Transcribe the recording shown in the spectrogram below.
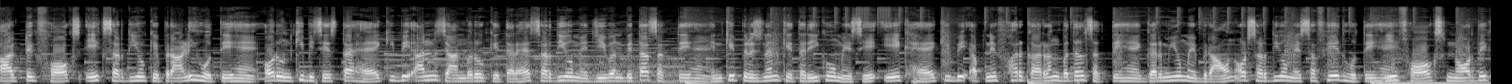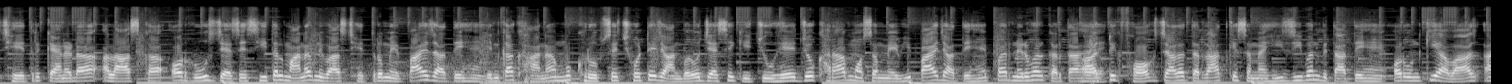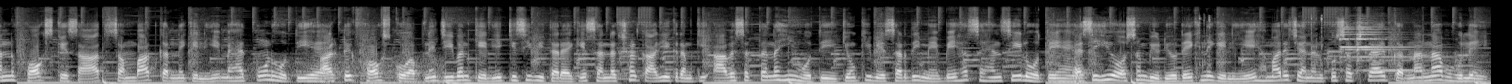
Arctic fox एक सर्दियों के प्राणी होते हैं और उनकी विशेषता है कि वे अन्य जानवरों की तरह सर्दियों में जीवन बिता सकते हैं। इनके प्रजनन के तरीकों में से एक है कि वे अपने फर का रंग बदल सकते हैं। गर्मियों में ब्राउन और सर्दियों में सफ़ेद होते हैं। ये फॉक्स नॉर्दिक क्षेत्र, कनाडा, अलास्का और रूस जैसे शीतल मानव निवास क्षेत्रों में पाए जाते हैं। इनका खाना मुख्य रूप से छोटे जानवरों जैसे की चूहे, जो खराब मौसम में भी पाए जाते हैं, पर निर्भर करता है। आर्कटिक फॉक्स ज़्यादातर रात के समय ही जीवन बिताते हैं और उनकी आवाज़ फॉक्स के साथ संवाद करने के लिए महत्वपूर्ण होती है। आर्कटिक फॉक्स को अपने जीवन के लिए किसी भी तरह के संरक्षण कार्यक्रम की आवश्यकता नहीं होती, क्योंकि वे सर्दी में बेहद सहनशील होते हैं। ऐसी ही औसम वीडियो देखने के लिए हमारे चैनल को सब्सक्राइब करना न भूलें।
